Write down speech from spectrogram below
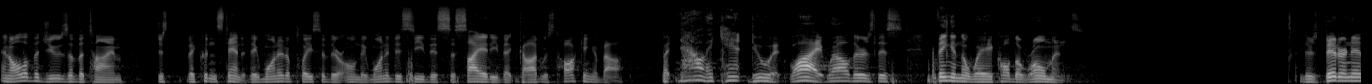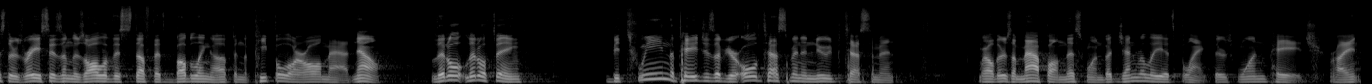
And all of the Jews of the time just they couldn't stand it. They wanted a place of their own. They wanted to see this society that God was talking about. But now they can't do it. Why? Well, there's this thing in the way called the Romans. There's bitterness, there's racism, there's all of this stuff that's bubbling up, and the people are all mad. Now, little little thing, between the pages of your Old Testament and New Testament, well, there's a map on this one, but generally it's blank. There's one page, right?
